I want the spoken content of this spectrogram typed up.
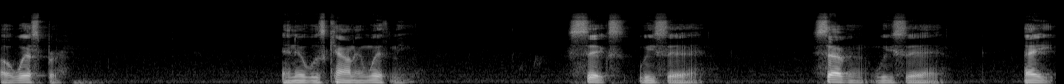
a whisper, and it was counting with me. Six, we said. Seven, we said. Eight.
